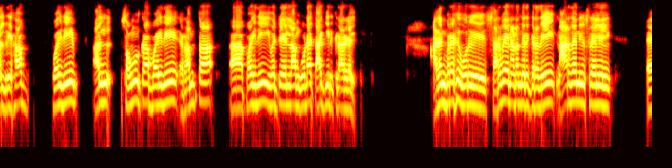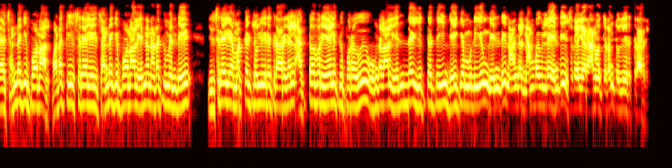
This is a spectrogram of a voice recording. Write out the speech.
அல் ரிஹாப் பகுதி அல் சமுகா பகுதி ரம்தா பகுதி இவற்றையெல்லாம் கூட தாக்கியிருக்கிறார்கள். அதன் பிறகு ஒரு சர்வே நடந்திருக்கிறது. நார்தன் இஸ்ரேலில் சண்டைக்கு போனால் வடக்கு இஸ்ரேலில் சண்டைக்கு போனால் என்ன நடக்கும் என்று இஸ்ரேலிய மக்கள் சொல்லியிருக்கிறார்கள். அக்டோபர் ஏழுக்கு பிறகு உங்களால் எந்த யுத்தத்தையும் ஜெயிக்க முடியும் என்று நாங்கள் நம்பவில்லை என்று இஸ்ரேலிய இராணுவத்திடம் சொல்லியிருக்கிறார்கள்.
